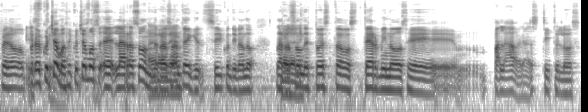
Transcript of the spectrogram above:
Pero, pero Este, escuchemos, escuchemos eh, la razón, la razón, antes de que seguir continuando, la Dale, razón dale. de todos estos términos, eh, palabras, títulos,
